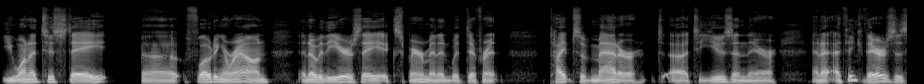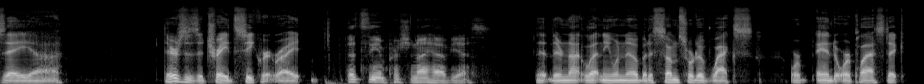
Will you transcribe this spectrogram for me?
you want it to stay uh, floating around. And over the years, they experimented with different types of matter uh, to use in there. And I, I think theirs is a uh, theirs is a trade secret, right? That's the impression I have. Yes. That they're not letting anyone know, but it's some sort of wax or and or plastic.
